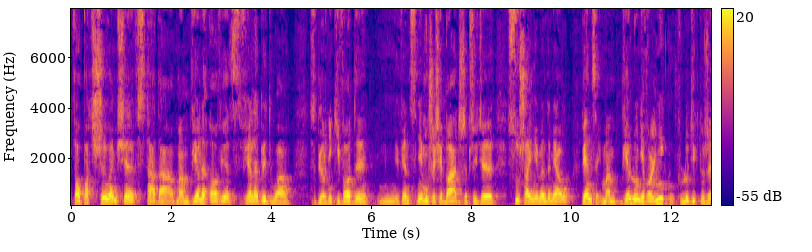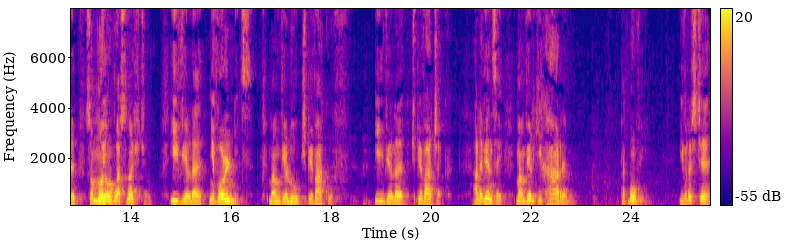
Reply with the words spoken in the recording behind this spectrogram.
zaopatrzyłem się w stada, mam wiele owiec, wiele bydła, zbiorniki wody, więc nie muszę się bać, że przyjdzie susza i nie będę miał. Więcej, mam wielu niewolników, ludzi, którzy są moją własnością i wiele niewolnic. Mam wielu śpiewaków i wiele śpiewaczek. Ale więcej, mam wielki harem. Tak mówi. I wreszcie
